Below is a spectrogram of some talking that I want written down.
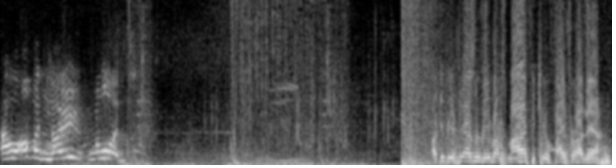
Oh, I will offer no rewards. I'll give you a thousand V-Bucks tomorrow if you kill Faith right now. No,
